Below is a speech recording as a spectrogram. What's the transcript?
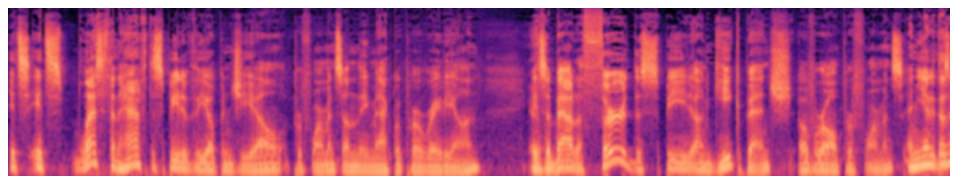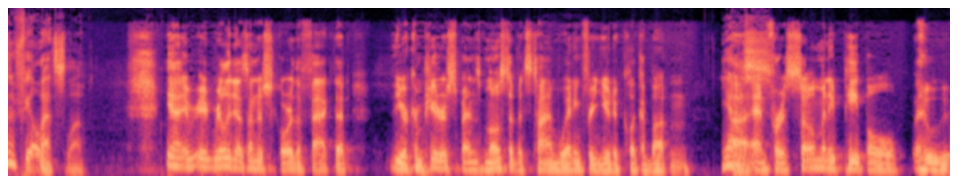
it's it's less than half the speed of the OpenGL performance on the MacBook Pro Radeon. It's about a third the speed on Geekbench overall performance, and yet it doesn't feel that slow. Yeah, it, it really does underscore the fact that your computer spends most of its time waiting for you to click a button. Yes. Uh, and for so many people who,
